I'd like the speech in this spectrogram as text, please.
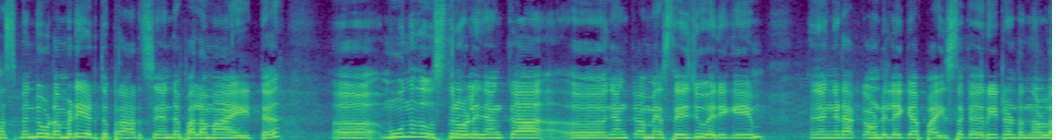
ഹസ്ബൻഡ് ഉടമ്പടി എടുത്ത് പ്രാർത്ഥിച്ചതിന്റെ ഫലമായിട്ട് മൂന്ന് ദിവസത്തിനുള്ളിൽ ഞങ്ങൾക്ക് ആ ഞങ്ങൾക്ക് ആ മെസ്സേജ് വരികയും ഞങ്ങളുടെ അക്കൗണ്ടിലേക്ക് ആ പൈസ കയറിയിട്ടുണ്ടെന്നുള്ള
